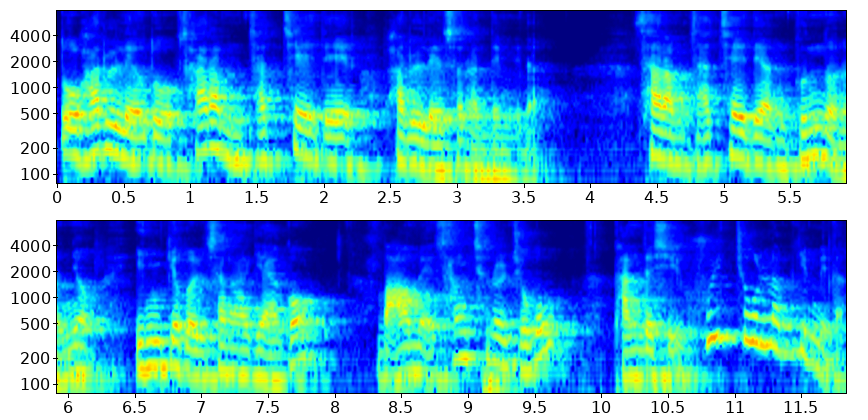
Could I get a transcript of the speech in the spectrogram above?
또 화를 내어도 사람 자체에 대해 화를 내서는 안 됩니다. 사람 자체에 대한 분노는요, 인격을 상하게 하고 마음에 상처를 주고 반드시 후유증을 남깁니다.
